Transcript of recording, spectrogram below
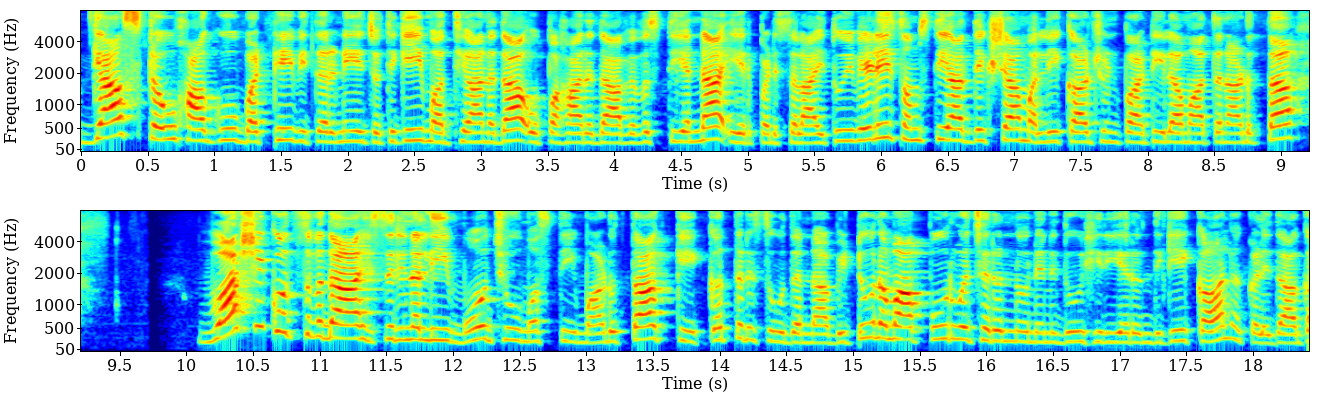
ಗ್ಯಾಸ್ ಸ್ಟೌವ್ ಹಾಗೂ ಬಟ್ಟೆ ವಿತರಣೆ ಜೊತೆಗೆ ಮಧ್ಯಾಹ್ನದ ಉಪಹಾರದ ವ್ಯವಸ್ಥೆಯನ್ನ ಏರ್ಪಡಿಸಲಾಯಿತು. ಈ ವೇಳೆ ಸಂಸ್ಥೆಯ ಅಧ್ಯಕ್ಷ ಮಲ್ಲಿಕಾರ್ಜುನ್ ಪಾಟೀಲ ಮಾತನಾಡುತ್ತಾ ವಾರ್ಷಿಕೋತ್ಸವದ ಹೆಸರಿನಲ್ಲಿ ಮೋಜು ಮಸ್ತಿ ಮಾಡುತ್ತಾ ಕೇಕ್ ಕತ್ತರಿಸುವುದನ್ನು ಬಿಟ್ಟು ನಮ್ಮ ಪೂರ್ವಜರನ್ನು ನೆನೆದು ಹಿರಿಯರೊಂದಿಗೆ ಕಾಲ ಕಳೆದಾಗ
